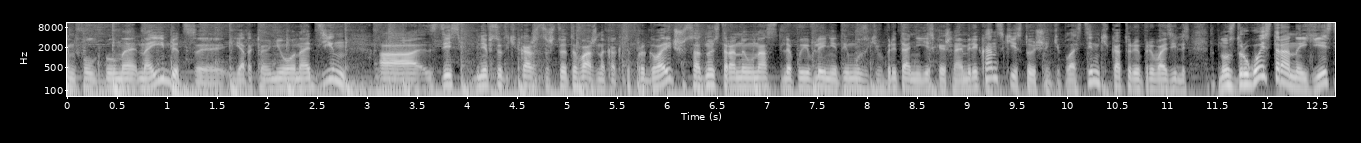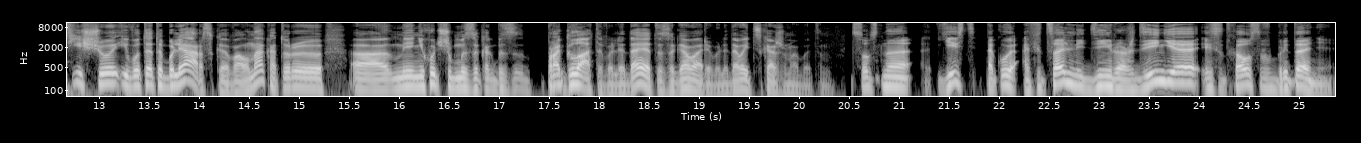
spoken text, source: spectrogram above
Окенфолд был на, на Ибице, я так понимаю, не он один. А, здесь мне все-таки кажется, что это важно как-то проговорить, что, с одной стороны, у нас для появления этой музыки в Британии есть, конечно, американские источники, пластинки, которые привозились, но, с другой стороны, есть еще и вот эта балиарская волна, которую а, мне не хочется, чтобы мы за, как бы проглатывали, да, это заговаривали. Давайте скажем об этом. Собственно, есть такой официальный день рождения Acid в Британии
